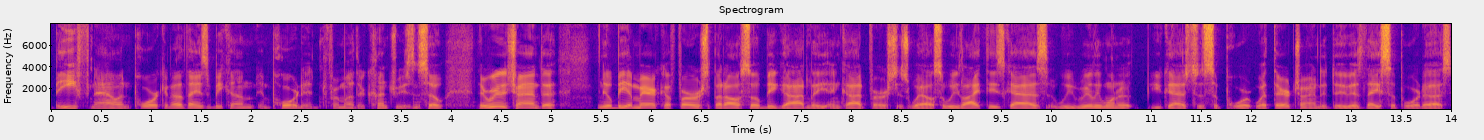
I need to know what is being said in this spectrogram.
beef now and pork and other things have become imported from other countries, and so they're really trying to, you know, be America first, but also be godly and God first as well. So we like these guys. We really want to, you guys to support what they're trying to do as they support us.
